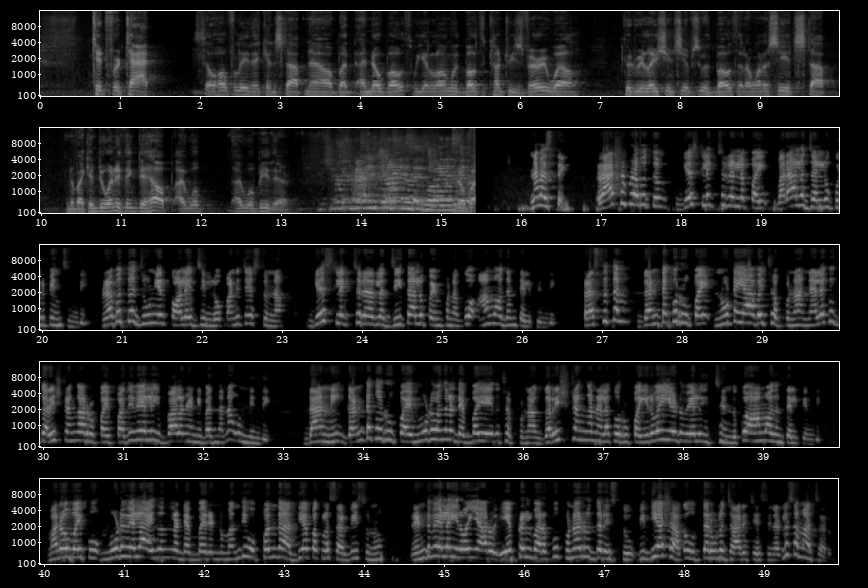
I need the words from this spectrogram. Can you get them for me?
tit for tat, so hopefully they can stop now. But I know both. We get along with both countries very well, good relationships with both, and I want to see it stop. And if I can do anything to help, I will, I will be there. నమస్తే. రాష్ట్ర ప్రభుత్వం guest లెక్చరర్లపై వరాల జల్లు కురిపించింది. ప్రభుత్వ junior కాలేజీల్లో పనిచేస్తున్న guest లెక్చరర్ల జీతాలు పెంపునకు ఆమోదం తెలిపింది. ప్రస్తుతం గంటకు రూపాయి నూట యాభై చొప్పున నెలకు గరిష్టంగా రూపాయి పదివేలు ఇవ్వాలనే నిబంధన ఉండింది. దాన్ని గంటకు రూపాయి మూడు వందల డెబ్బై ఐదు చొప్పున గరిష్టంగా నెలకు రూపాయి ఇరవై ఏడు వేలు ఇచ్చేందుకు ఆమోదం తెలిపింది. మరోవైపు మూడు వేల ఐదు వందల డెబ్బై రెండు మంది ఒప్పంద అధ్యాపకుల సర్వీసును రెండు వేల ఇరవై ఆరు ఏప్రిల్ వరకు పునరుద్ధరిస్తూ విద్యాశాఖ ఉత్తర్వులు జారీ చేసినట్లు సమాచారం.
